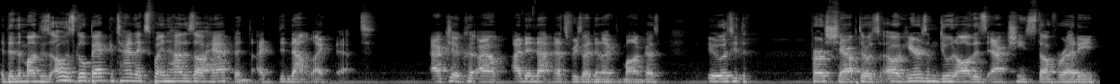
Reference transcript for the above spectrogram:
and then the manga says, "Oh, let's go back in time to explain how this all happened." I did not like that. Actually, I, I, I did not. That's the reason I didn't like the mangas. It was the first chapter was, "Oh, here's them doing all this action stuff already,"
